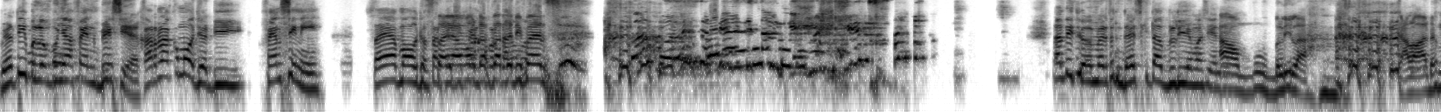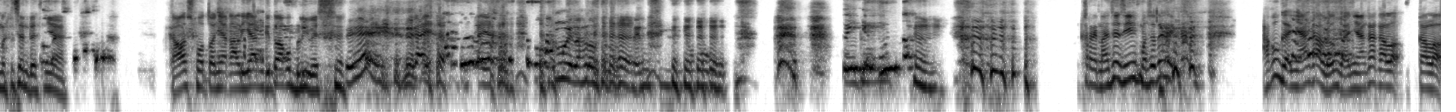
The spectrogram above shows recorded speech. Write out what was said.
berarti belum punya fanbase ya? Karena aku mau jadi fans ini. Saya mau daftar Saya jadi mau fans daftar jadi pertama. fans. bikin magazine. Nanti jual merchandise kita beli ya Mas Yandi. Oh, belilah. Kalau ada merchandise-nya. Kaos fotonya kalian gitu aku beli wes. Eh, Kayak kayak gue lah lo. Keren aja sih maksudnya aku nggak nyangka loh nggak nyangka kalau kalau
